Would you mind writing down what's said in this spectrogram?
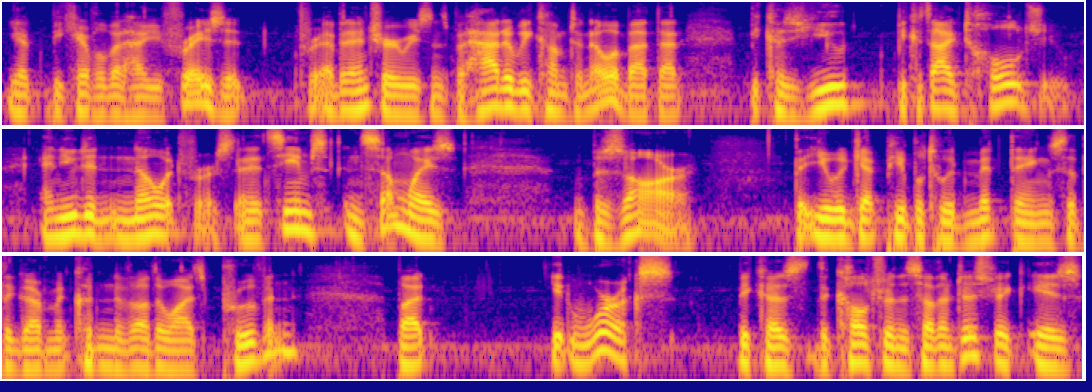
You have to be careful about how you phrase it for evidentiary reasons. But how did we come to know about that? Because you, because I told you, and you didn't know at first. And it seems, in some ways, bizarre that you would get people to admit things that the government couldn't have otherwise proven. But it works because the culture in the Southern District is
